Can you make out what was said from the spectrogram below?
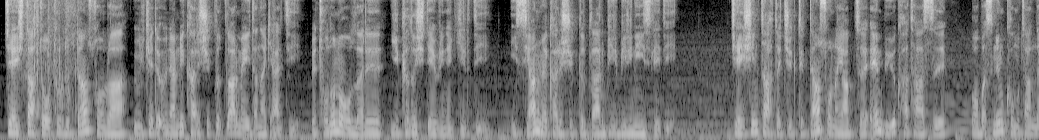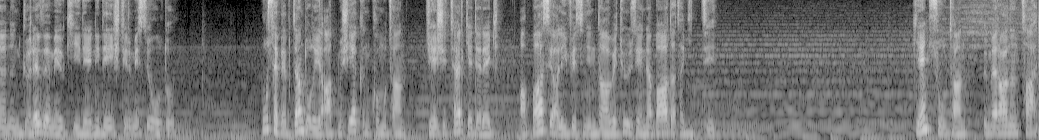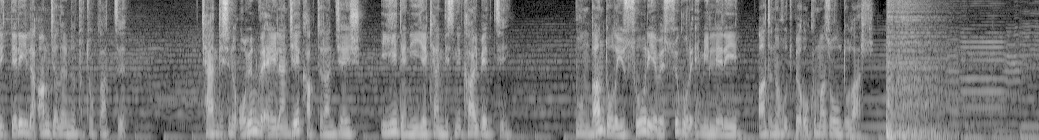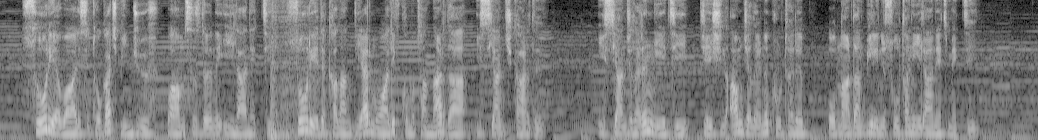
Ceyş tahta oturduktan sonra ülkede önemli karışıklıklar meydana geldi ve Tolunoğulları yıkılış devrine girdi. İsyan ve karışıklıklar birbirini izledi. Ceyş'in tahta çıktıktan sonra yaptığı en büyük hatası babasının komutanlarının görev ve mevkilerini değiştirmesi oldu. Bu sebepten dolayı 60'a yakın komutan Ceyş'i terk ederek Abbasi halifesinin daveti üzerine Bağdat'a gitti. Genç sultan Ümera'nın tahrikleriyle amcalarını tutuklattı. Kendisini oyun ve eğlenceye kaptıran Ceyş, iyiden iyiye kendisini kaybetti. Bundan dolayı Suriye ve Sügur emirleri adına hutbe okumaz oldular. Suriye valisi Togaç bin Cüf bağımsızlığını ilan etti. Suriye'de kalan diğer muhalif komutanlar da isyan çıkardı. İsyancıların niyeti Ceyş'in amcalarını kurtarıp onlardan birini sultan ilan etmekti.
